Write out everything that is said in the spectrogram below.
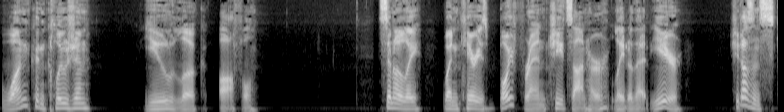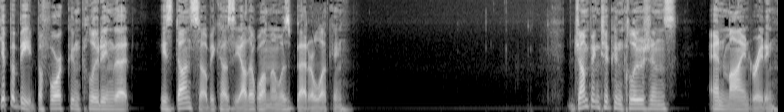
one conclusion you look awful. Similarly, when Carrie's boyfriend cheats on her later that year, she doesn't skip a beat before concluding that He's done so because the other woman was better looking. Jumping to conclusions and mind reading.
